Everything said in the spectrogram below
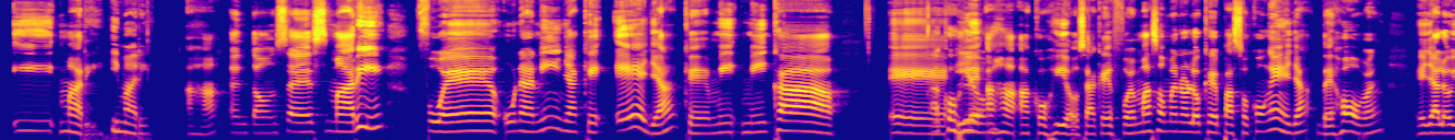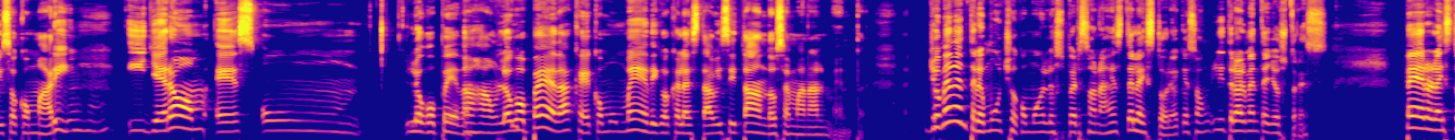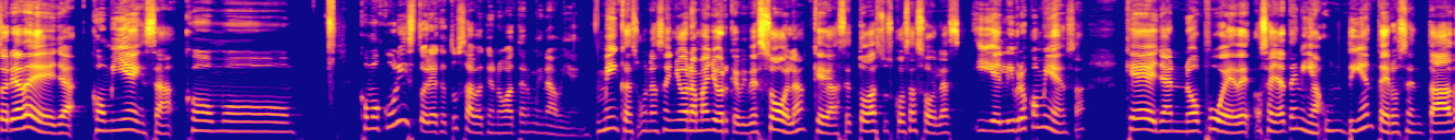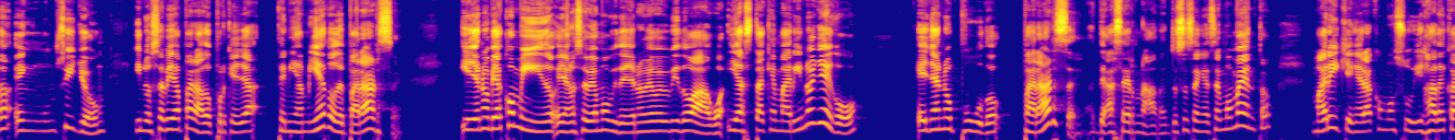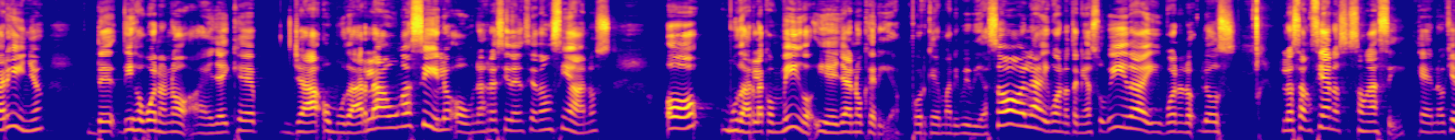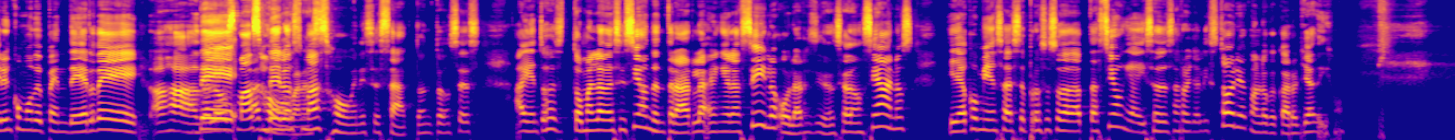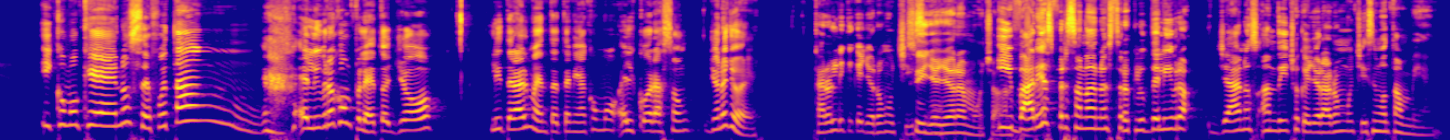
y Marie. Y Mari. Ajá. Entonces, Marie fue una niña que ella, que mi, Mika eh, Acogió. ajá, acogió. O sea, que fue más o menos lo que pasó con ella de joven. Ella lo hizo con Marie. Y Jerome es un, Logopeda. ajá, un logopeda que es como un médico que la está visitando semanalmente. Yo me adentré mucho como en los personajes de la historia, que son literalmente ellos tres. Pero la historia de ella comienza como como que una historia que tú sabes que no va a terminar bien. Mika es una señora mayor que vive sola, que hace todas sus cosas solas, y el libro comienza que ella no puede, o sea, ella tenía un día entero sentada en un sillón y no se había parado porque ella tenía miedo de pararse. Y ella no había comido, ella no se había movido, ella no había bebido agua, y hasta que Marino llegó, ella no pudo pararse de hacer nada. Entonces, en ese momento, Mari, quien era como su hija de cariño, dijo, bueno, no, a ella hay que ya o mudarla a un asilo o una residencia de ancianos o mudarla conmigo y ella no quería porque Mari vivía sola y bueno, tenía su vida y bueno, los, los ancianos son así, que no quieren como depender de, Ajá, de, los más jóvenes. De los más jóvenes, exacto. Entonces, ahí entonces toman la decisión de entrarla en el asilo o la residencia de ancianos y ella comienza ese proceso de adaptación y ahí se desarrolla la historia con lo que Carol ya dijo. Y como que, no sé, fue tan... el libro completo, yo literalmente tenía como el corazón... Yo no lloré. Carol Licky que lloró muchísimo. Sí, yo lloré mucho. Y varias personas de nuestro club de libro ya nos han dicho que lloraron muchísimo también.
